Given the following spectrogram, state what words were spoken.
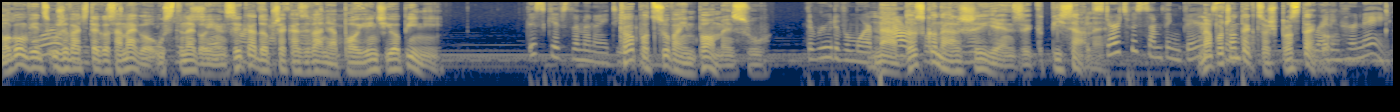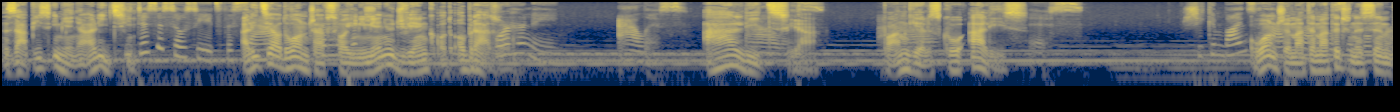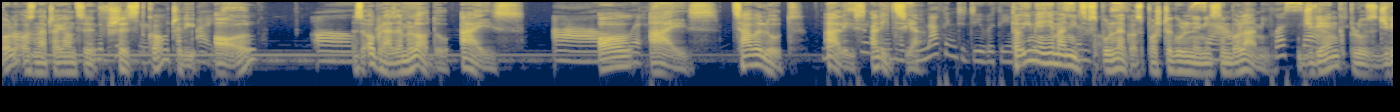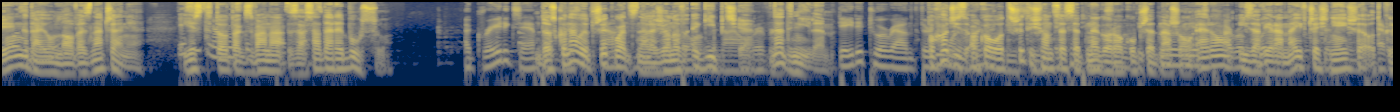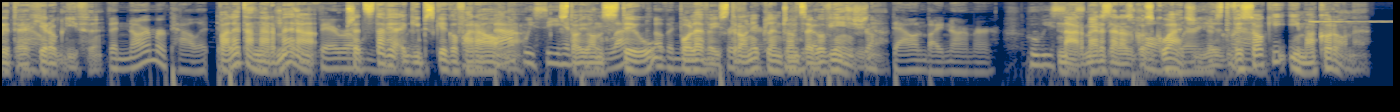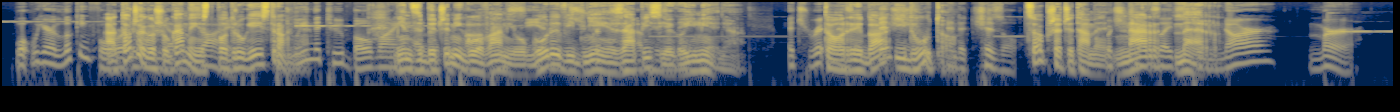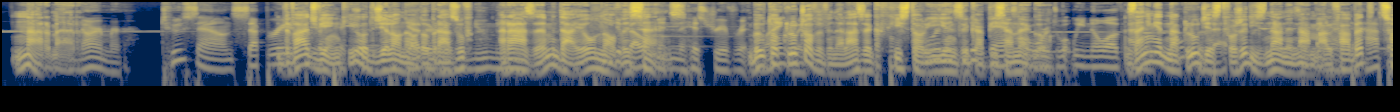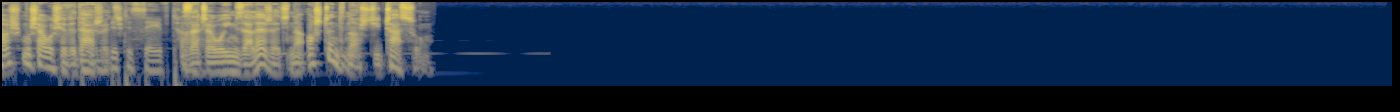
Mogą więc używać tego samego ustnego języka do przekazywania pojęć i opinii. To podsuwa im pomysł na doskonalszy język pisany. Na początek coś prostego. Zapis imienia Alicji. Alicja odłącza w swoim imieniu dźwięk od obrazu. Alicja. Po angielsku Alice. Łączy matematyczny symbol oznaczający wszystko, czyli all, z obrazem lodu, ice. All ice. Cały lód. Alice, Alicja. To imię nie ma nic wspólnego z poszczególnymi symbolami. Dźwięk plus dźwięk dają nowe znaczenie. Jest to tak zwana zasada rebusu. Doskonały przykład znaleziono w Egipcie, nad Nilem. Pochodzi z około 3100 roku przed naszą erą i zawiera najwcześniejsze odkryte hieroglify. Paleta Narmera przedstawia egipskiego faraona, stojąc z tyłu, po lewej stronie klęczącego więźnia. Narmer zaraz go zgładzi, jest wysoki i ma koronę. A to, czego szukamy, jest po drugiej stronie. Między byczymi głowami u góry widnieje zapis jego imienia. To ryba i dłuto. Co przeczytamy? Nar-mer. Narmer. Dwa dźwięki oddzielone od obrazów razem dają nowy sens. Był to kluczowy wynalazek w historii języka pisanego. Zanim jednak ludzie stworzyli znany nam alfabet, coś musiało się wydarzyć. Zaczęło im zależeć na oszczędności czasu.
